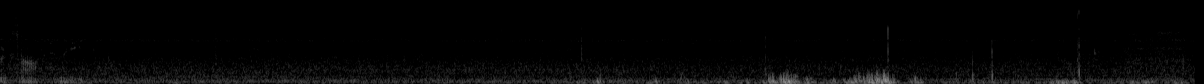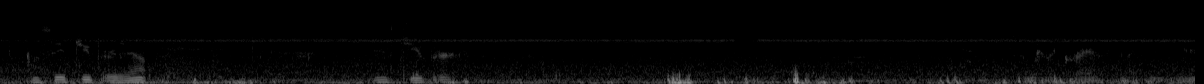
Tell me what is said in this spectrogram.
looks off to me. Let's see if Jupiter is out. Jupiter. Some kind of craft that I can't hear.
